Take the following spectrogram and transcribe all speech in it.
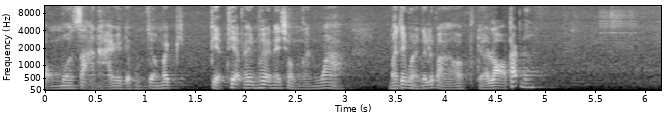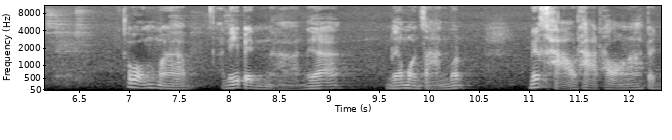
ของมวลสารหายอยู่เดี๋ยวผมจะไม่เปรียบเทียบให้เพื่อนๆได้ชมกันว่า มันจะเหมือนกันหรือเปล่าเดี๋ยวรอแป๊บนึงครับผมมาอันนี้เป็นเนื้อเนื้อมวลสารเนื้อขาวทาทองนะเป็น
